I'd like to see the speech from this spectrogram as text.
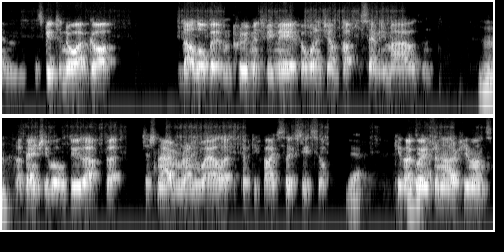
Um, it's good to know I've got that little bit of improvement to be made if I want to jump up to 70 miles, and mm-hmm. eventually we'll do that. But just now I'm running well at 55, 60, so yeah, keep that you going do, for another few months.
